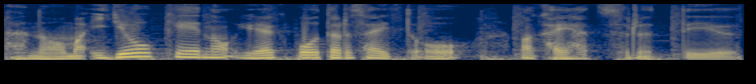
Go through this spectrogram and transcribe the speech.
あの、まあ、医療系の予約ポータルサイトを、まあ、開発するっていう、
